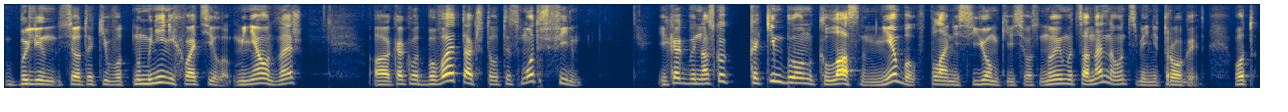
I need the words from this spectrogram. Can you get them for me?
блин, все-таки вот, ну, мне не хватило. Меня он, знаешь, uh, как вот бывает так, что вот ты смотришь фильм, и как бы насколько, каким бы он классным не был в плане съемки и всего, но эмоционально он тебя не трогает. Вот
